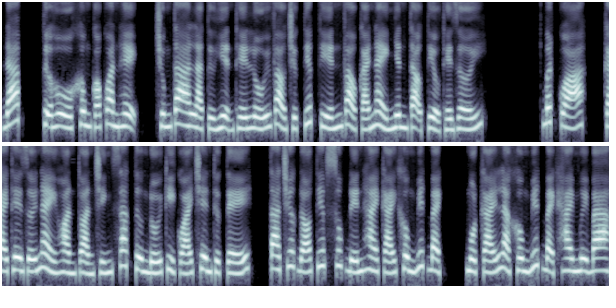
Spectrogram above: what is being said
đáp, tựa hồ không có quan hệ, chúng ta là từ hiện thế lối vào trực tiếp tiến vào cái này nhân tạo tiểu thế giới. Bất quá, cái thế giới này hoàn toàn chính xác tương đối kỳ quái trên thực tế, ta trước đó tiếp xúc đến hai cái không biết bạch, một cái là không biết bạch 23,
